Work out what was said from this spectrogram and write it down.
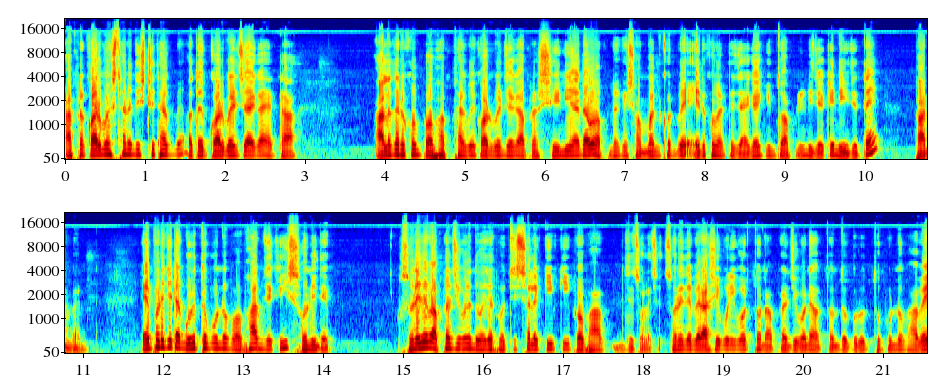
আপনার কর্মস্থানে দৃষ্টি থাকবে, অতএব কর্মের জায়গায় একটা আলাদা রকম প্রভাব থাকবে। কর্মের জায়গায় আপনার সিনিয়ররাও আপনাকে সম্মান করবে। এরকম একটা জায়গায় কিন্তু আপনি নিজেকে নিয়ে যেতে পারবেন। এরপরে যেটা গুরুত্বপূর্ণ প্রভাব, যে কি? শনিদেব। শনিদেব আপনার জীবনে দু হাজার পঁচিশ সালে কি কি প্রভাব দিতে চলেছে? শনিদেবের রাশি পরিবর্তন আপনার জীবনে অত্যন্ত গুরুত্বপূর্ণভাবে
